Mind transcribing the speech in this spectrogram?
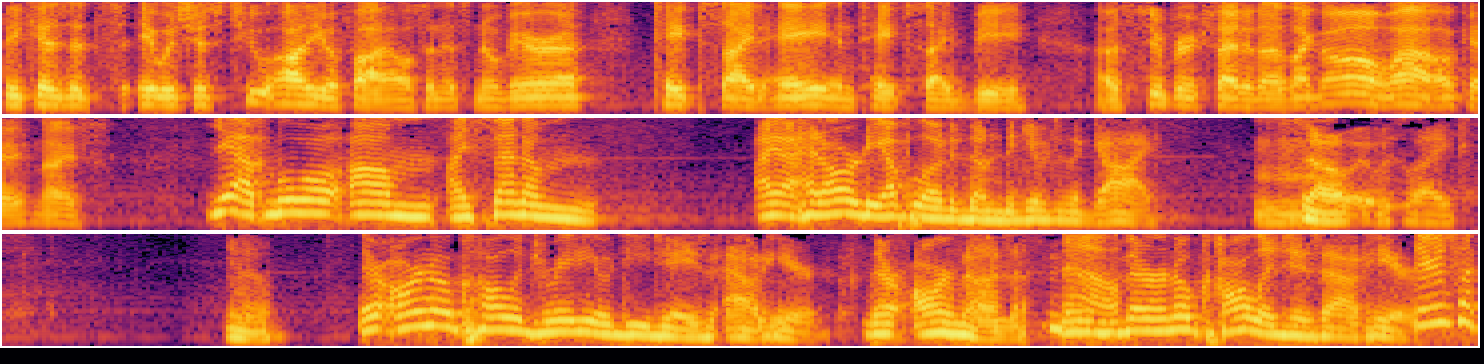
because it's it was just two audio files and it's Noveria tape side A and tape side B. I was super excited. I was like, oh wow, okay, nice. Yeah, well, um, I sent them. I had already uploaded them to give to the guy, so it was like, you know, there are no college radio DJs out here. There are none. There's, No. there are no colleges out here. There's a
